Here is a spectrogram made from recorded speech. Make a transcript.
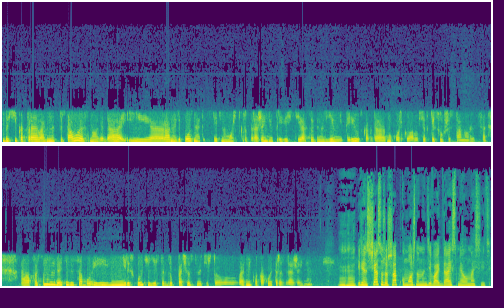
духи, как правило, они на спиртовой основе, да, и э, рано или поздно это действительно может к раздражению привести, особенно в зимний период, когда ну, кожа головы все-таки суше становится. А просто наблюдайте за собой и не рискуйте, если вдруг почувствуете, что возникло какое-то раздражение. Угу. Ирина, сейчас уже шапку можно надевать, да, и смело носить?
